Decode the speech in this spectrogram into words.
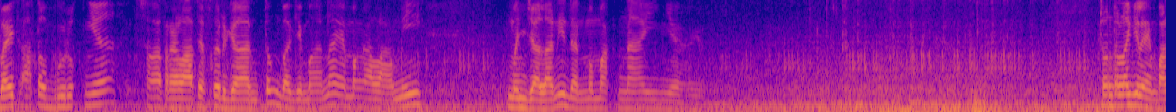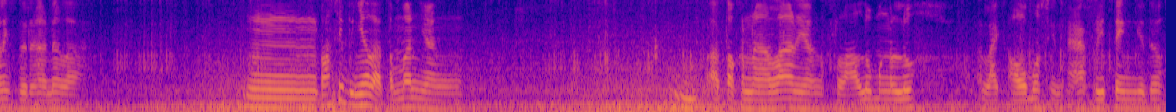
baik atau buruknya sangat relatif tergantung bagaimana yang mengalami menjalani dan memaknainya gitu. contoh lagi lah yang paling sederhana lah. Hmm, pasti punya lah teman yang atau kenalan yang selalu mengeluh like almost in everything gitu.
